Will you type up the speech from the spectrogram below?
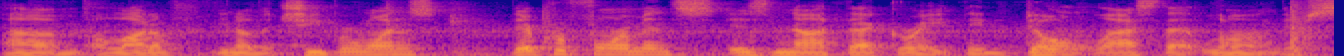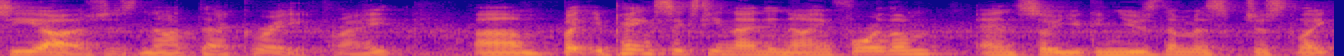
um, a lot of you know the cheaper ones, their performance is not that great. They don't last that long. Their sillage is not that great, right? Um, but you're paying $16.99 for them, and so you can use them as just like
